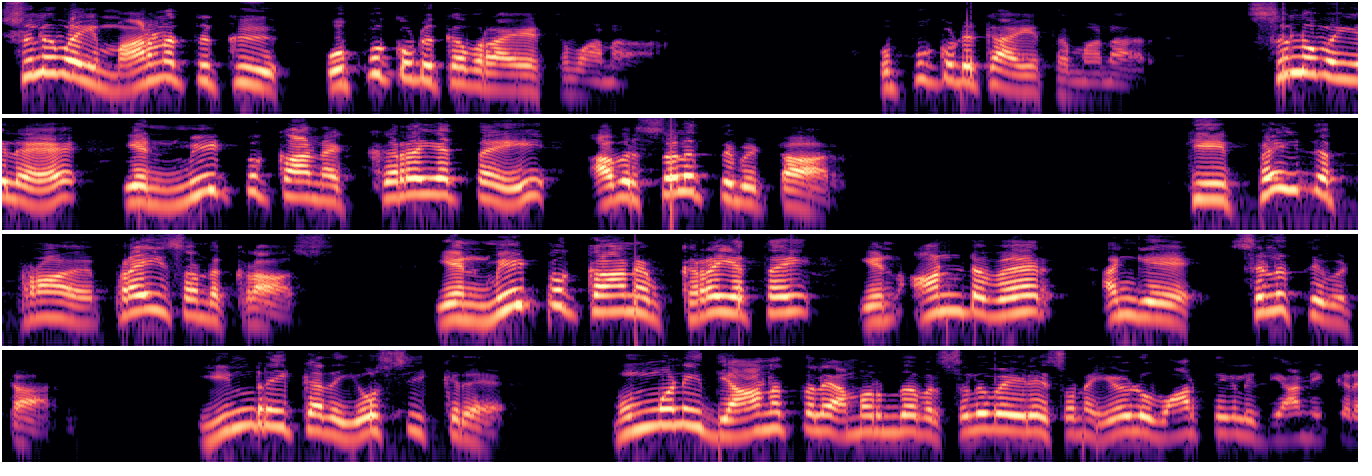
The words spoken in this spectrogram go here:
சிலுவை மரணத்துக்கு ஒப்பு கொடுக்க அவர் ஆயத்தமானார். ஒப்பு கொடுக்க ஆயத்தமானார் சிலுவையில என் மீட்புக்கான கிரயத்தை அவர் செலுத்தி விட்டார் he pay the price on the cross என் மீட்புக்கான கிரயத்தை என் ஆண்டவர் அங்கே செலுத்தி விட்டார் இன்றைக்கு அதை யோசிக்கிற மும்மணி தியானத்துல அமர்ந்தவர் சிலுவையிலே சொன்ன ஏழு வார்த்தைகளை தியானிக்கிற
